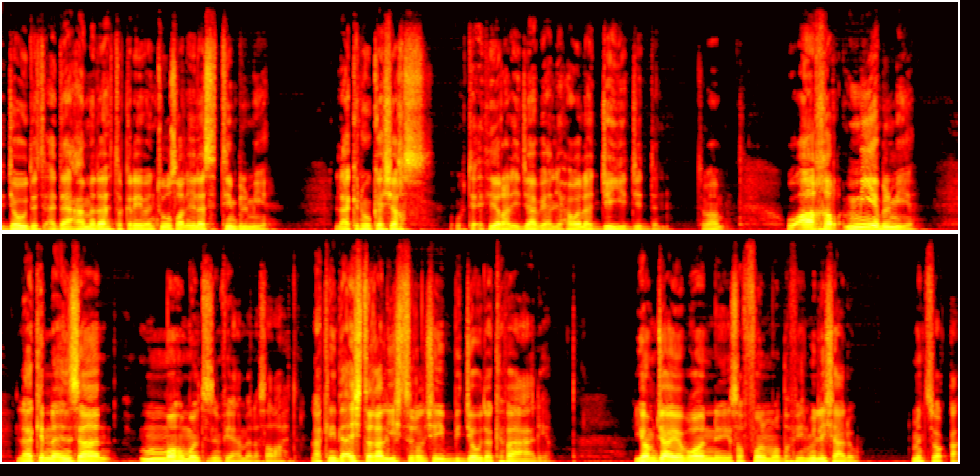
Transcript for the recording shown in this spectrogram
جودة أداء عمله تقريبا توصل إلى 60% لكن هو كشخص وتأثيره الإيجابي على اللي حوله جيد جدا تمام؟ وآخر 100% لكنه إنسان ما هو ملتزم في عمله صراحة. لكن إذا أشتغل يشتغل شيء بجودة وكفاءة عالية. يوم جاي يبغون يصفون الموظفين من اللي شالوه؟ من تتوقع؟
